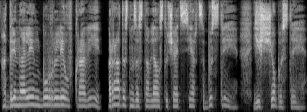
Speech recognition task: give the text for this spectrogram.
Адреналин бурлил в крови, радостно заставлял стучать сердце быстрее, еще быстрее.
